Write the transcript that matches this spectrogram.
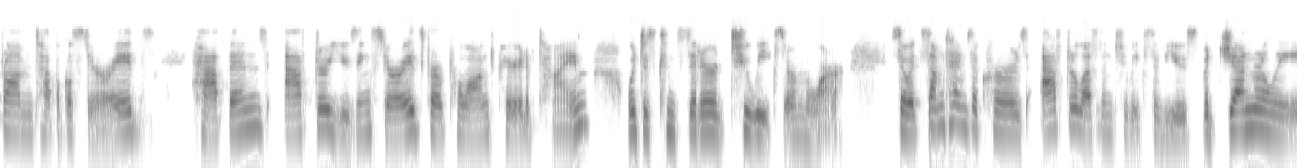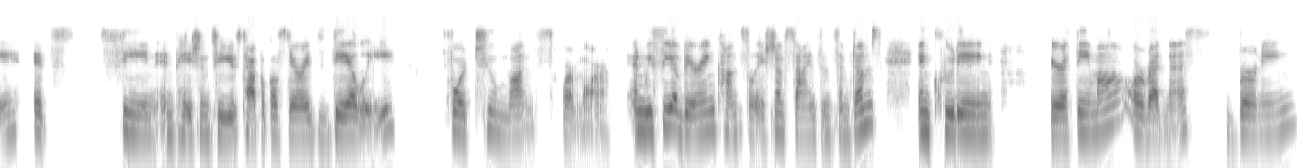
from topical steroids happens after using steroids for a prolonged period of time, which is considered two weeks or more. So it sometimes occurs after less than two weeks of use, but generally it's seen in patients who use topical steroids daily for two months or more. And we see a varying constellation of signs and symptoms, including erythema or redness, burning,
